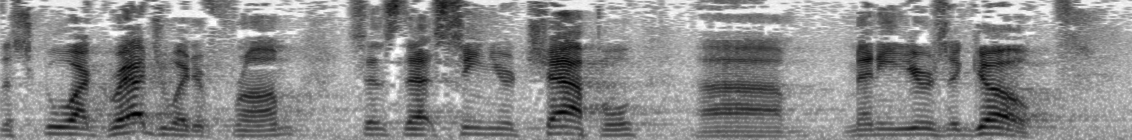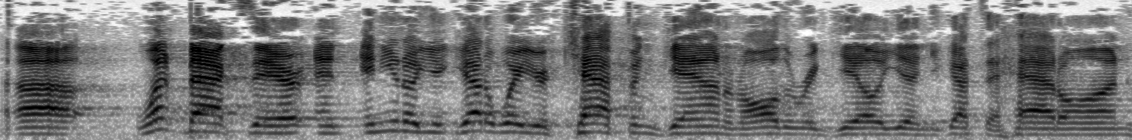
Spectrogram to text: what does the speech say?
the school I graduated from since that senior chapel uh, many years ago. Uh, went back there, and, and you know, you got to wear your cap and gown and all the regalia, and you got the hat on,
